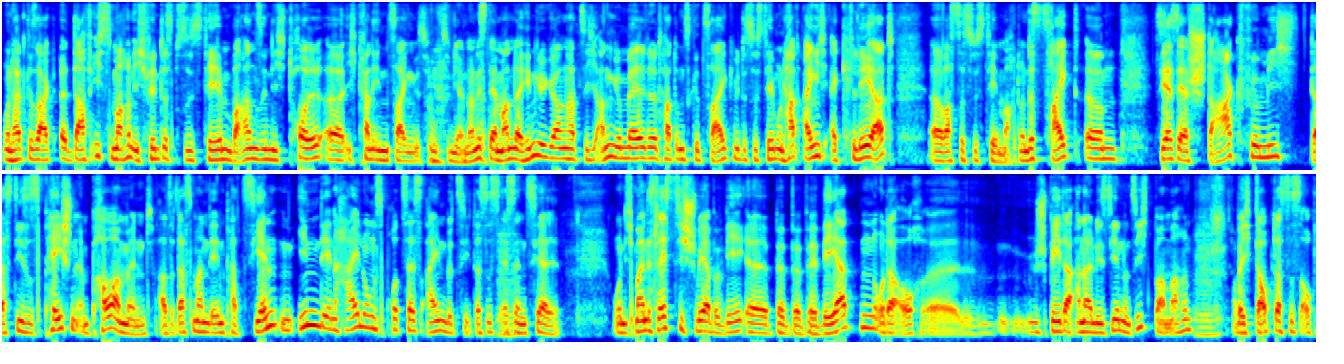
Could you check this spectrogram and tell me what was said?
und hat gesagt, äh, darf ich es machen? Ich finde das System wahnsinnig toll. Äh, ich kann Ihnen zeigen, wie es funktioniert. Und dann ist der Mann da hingegangen, hat sich angemeldet, hat uns gezeigt, wie das System und hat eigentlich erklärt, äh, was das System macht. Und das zeigt ähm, sehr, sehr stark für mich, dass dieses Patient Empowerment, also dass man den Patienten in den Heilungsprozess einbezieht, das ist mhm. essentiell. Und ich meine, es lässt sich schwer bewe äh, be be bewerten oder auch äh, später analysieren und sichtbar machen. Mhm. Aber ich glaube, dass es auch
